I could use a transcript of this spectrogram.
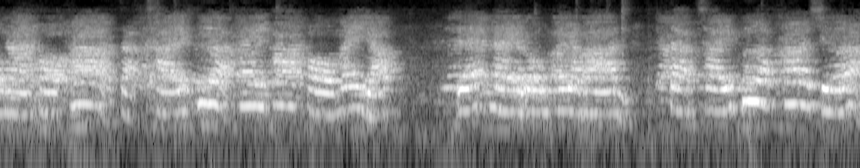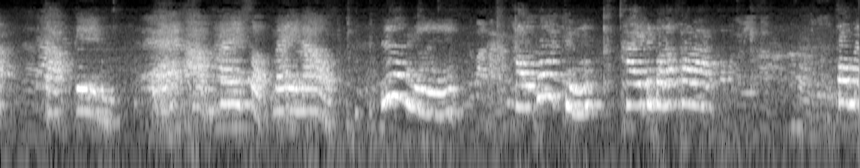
งงานทอผ้าจะใช้เพื่อให้ผ้าทอไม่ยับ และในโรงพยาบาล จะใช้เพื่อฆ่าเชื้อดับกลิ่นและทำให้ศพไม่เน่า เรื่องนี้ เขาพูดถึงใครเป็นตัวละครหลักฟอร์มา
